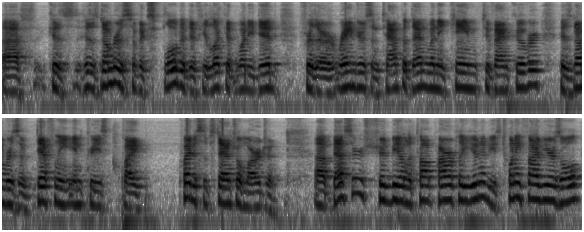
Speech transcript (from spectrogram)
because uh, his numbers have exploded. If you look at what he did for the Rangers in Tampa, then when he came to Vancouver, his numbers have definitely increased by quite a substantial margin. Uh, Boeser should be on the top power play unit. He's 25 years old.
